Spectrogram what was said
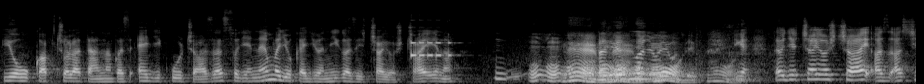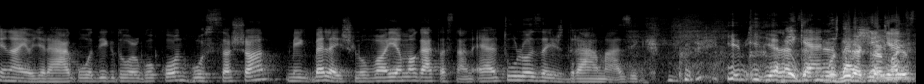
jó kapcsolatának az egyik kulcsa az az, hogy én nem vagyok egy olyan igazi csajos csaj, én a nem, nem, nem, nagyon jó Igen. De hogy a csajos csaj az azt csinálja, hogy rágódik dolgokon hosszasan, még bele is lovalja magát, aztán eltúlozza és drámázik. Én így jelentem. Igen. Most direkt nem, igen.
